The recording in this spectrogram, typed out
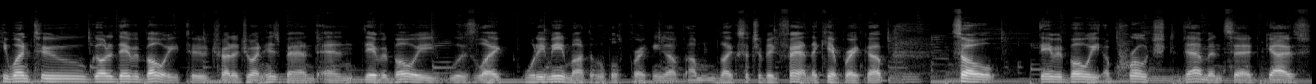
He went to go to David Bowie to try to join his band, and David Bowie was like, "What do you mean, the Hoople's breaking up? I'm like such a big fan. They can't break up." So David Bowie approached them and said, "Guys,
